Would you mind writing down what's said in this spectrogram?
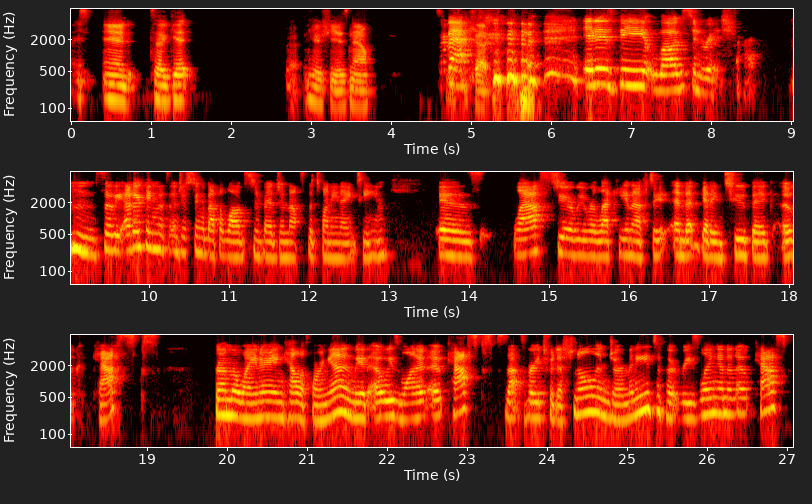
Nice. And to get Here she is now. We're back. it is the Logsdon Ridge. so the other thing that's interesting about the Logsdon Ridge, and that's the 2019, is last year we were lucky enough to end up getting two big oak casks from a winery in California, and we had always wanted oak casks because that's very traditional in Germany to put Riesling in an oak cask.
